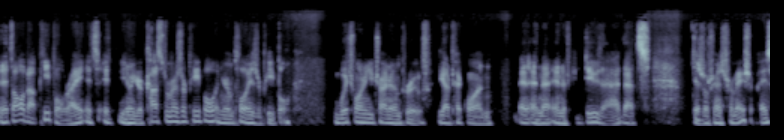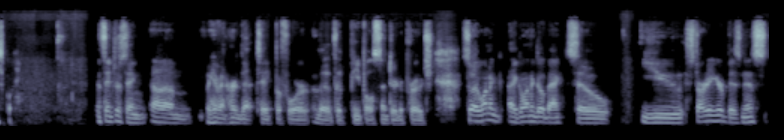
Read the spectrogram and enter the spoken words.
and it's all about people, right? It's it, you know your customers are people and your employees are people. Which one are you trying to improve? You got to pick one, and and, that, and if you do that, that's digital transformation, basically. That's interesting. Um, we haven't heard that take before the the people centered approach. So I want to I want to go back. So you started your business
